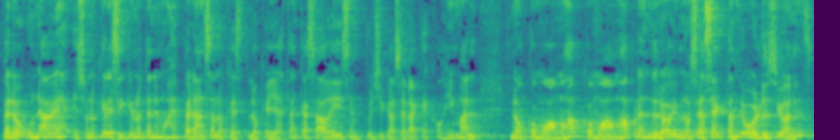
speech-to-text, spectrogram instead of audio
Pero una vez, eso no quiere decir que no tenemos esperanza los que, los que ya están casados y dicen, puchica, ¿será que escogí mal? No, como vamos a, como vamos a aprender hoy, no se aceptan devoluciones,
